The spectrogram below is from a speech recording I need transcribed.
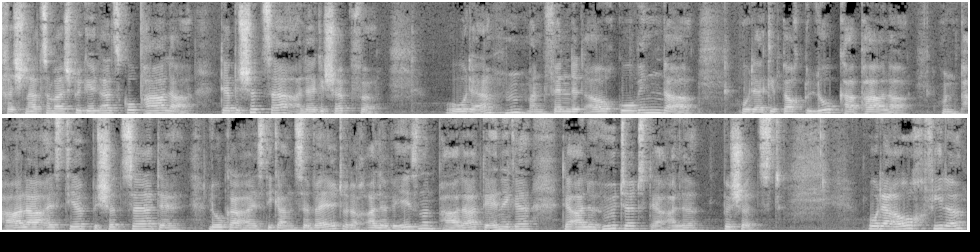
Krishna zum Beispiel gilt als Gopala, der Beschützer aller Geschöpfe. Oder hm, man findet auch Govinda. Oder gibt auch Lokapala. Und Pala heißt hier Beschützer, der Loka heißt die ganze Welt oder auch alle Wesen und Pala derjenige, der alle hütet, der alle beschützt. Oder auch viele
